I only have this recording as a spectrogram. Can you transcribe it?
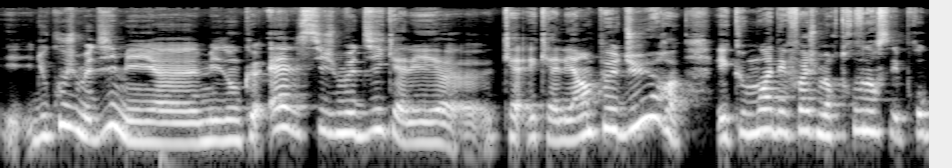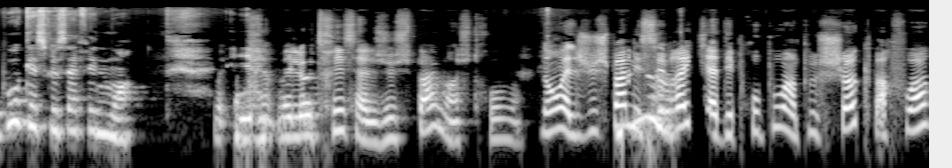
Et du coup, je me dis mais euh, mais donc elle, si je me dis qu'elle est euh, qu'elle est un peu dure et que moi des fois je me retrouve dans ses propos, qu'est-ce que ça fait de moi? Mais l'autrice, elle juge pas, moi, je trouve. Non, elle juge pas, mais c'est vrai qu'il y a des propos un peu chocs parfois,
